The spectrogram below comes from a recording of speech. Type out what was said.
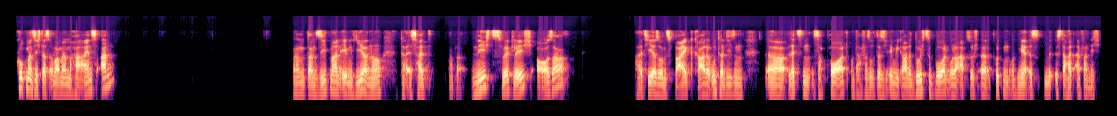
Guckt man sich das aber mit dem H1 an, und dann sieht man eben hier, ne, da ist halt nichts wirklich, außer halt hier so ein Spike gerade unter diesen äh, letzten Support und da versucht er sich irgendwie gerade durchzubohren oder abzudrücken und mehr ist, ist da halt einfach nicht.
